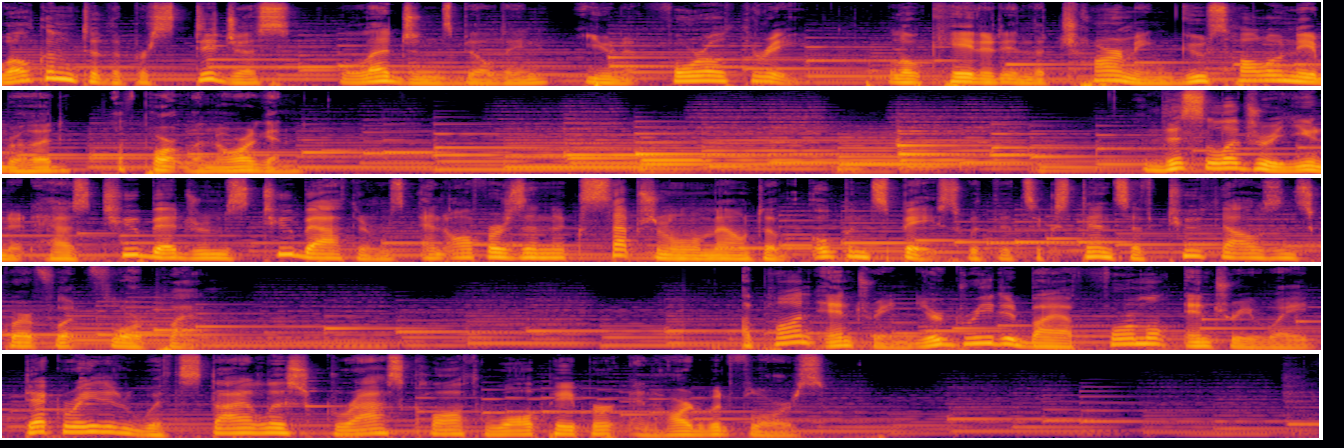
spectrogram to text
Welcome to the prestigious Legends Building, Unit 403, located in the charming Goose Hollow neighborhood of Portland, Oregon. This luxury unit has two bedrooms, two bathrooms, and offers an exceptional amount of open space with its extensive 2,000 square foot floor plan. Upon entering, you're greeted by a formal entryway decorated with stylish grass cloth wallpaper and hardwood floors.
